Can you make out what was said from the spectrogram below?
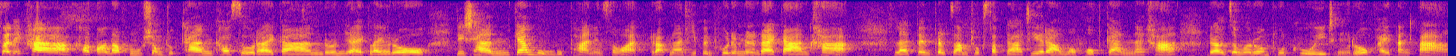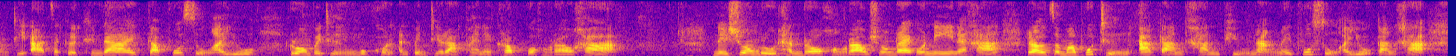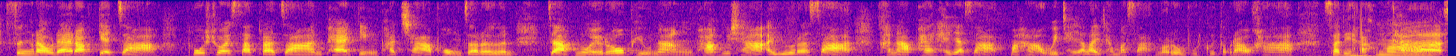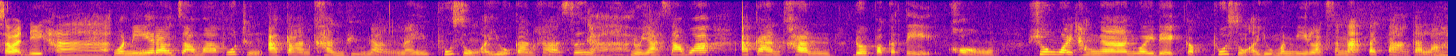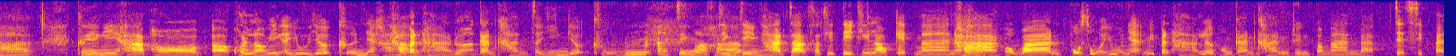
สวัสดีค่ะ ขอต้อนรับคุณผู้ชมทุกท่านเข้าสู่รายการรุ่นใหญ่ไกลโรค ดิฉันแก้มบุ๋มบุปผาเนนสวัสดิ์รับหน้าที่เป็นผู้ดำเนินรายการค่ะ และเป็นประจำทุกสัปดาห์ที่เรามาพบกันนะคะ เราจะมาร่วมพูดคุยถึงโรคภัยต่างๆ ที่อาจจะเกิดขึ้นได้กับผู้สูงอายุ รวมไปถึงบุคคลอันเป็นที่รักภายในครอบครัวของเราค่ะ ในช่วงรู้ทันโรคของเราช่วงแรกวันนี้นะคะ เราจะมาพูดถึงอาการคันผิวหนังในผู้สูงอายุกันค่ะ ซึ่งเราได้รับเกียรติจาก ผู้ช่วยศาสตราจารย์ แพทย์หญิงพัชชาพงษ์เจริญ จากหน่วยโรคผิวหนัง ภาควิชาอายุรศาสตร์ คณะแพทยศาสตร์ มหาวิทยาลัยธรรมศาสตร์มาร่วมพูดคุยกับเราค่ะ สวัสดีค่ะคุณหมอค่ะ สวัสดีค่ะ วันนี้ผมเราจะมาพูดถึงอาการคันผิวหนังในผู้สูงอายุกันค่ะ ซึ่งค่ะหนูอยากทราบว่าอาการคันโดยปกติของ ช่วงวัยทำงานวัยเด็กกับผู้สูงอายุมันมีลักษณะแตกต่างกันเหรอคะ คืออย่างนี้ค่ะ พอเออคนเรายิ่งอายุเยอะขึ้นเนี่ยค่ะ ค่ะ ปัญหาเรื่องอาการคันจะยิ่งเยอะขึ้น อืมอะจริงเหรอคะ จริงๆ ค่ะจากสถิติที่เราเก็บมานะคะ ค่ะเพราะว่าผู้สูงอายุเนี่ยมีปัญหาเรื่องของการคันถึงประมาณแบบ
